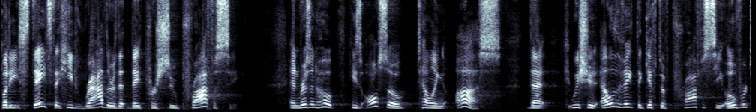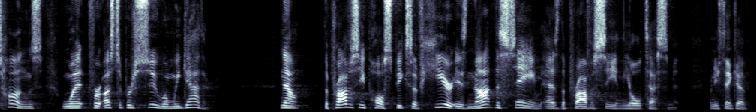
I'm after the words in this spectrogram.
but he states that he'd rather that they pursue prophecy. And Risen Hope, he's also telling us that we should elevate the gift of prophecy over tongues when, for us to pursue when we gather. Now, the prophecy Paul speaks of here is not the same as the prophecy in the Old Testament. When you think of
